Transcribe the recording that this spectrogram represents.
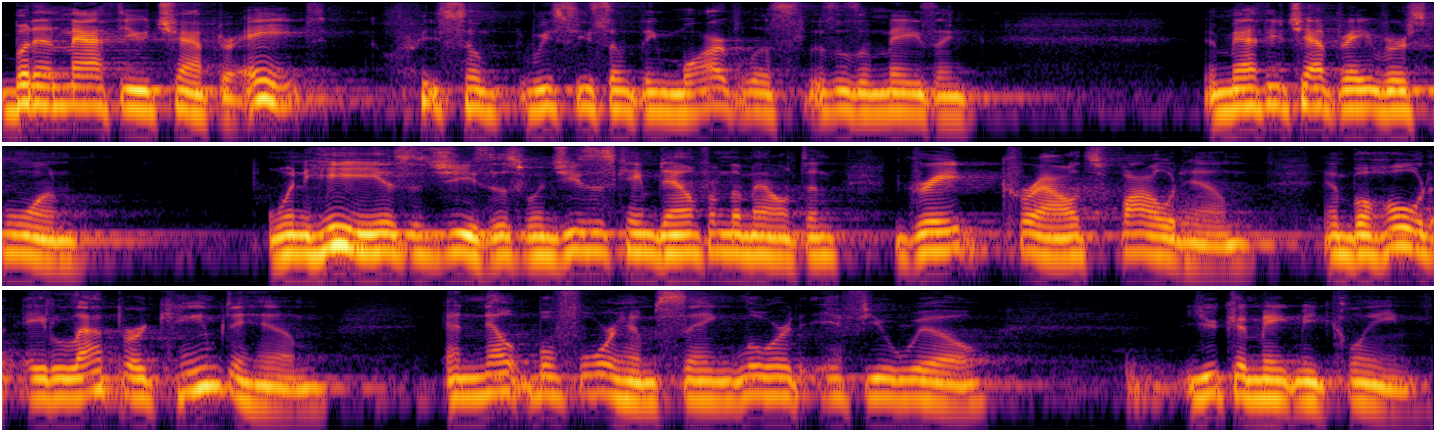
But in Matthew chapter 8, we, some, we see something marvelous. This is amazing. In Matthew chapter 8, verse 1, when he, this is Jesus, when Jesus came down from the mountain, great crowds followed him. And behold, a leper came to him and knelt before him, saying, Lord, if you will, you can make me clean.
